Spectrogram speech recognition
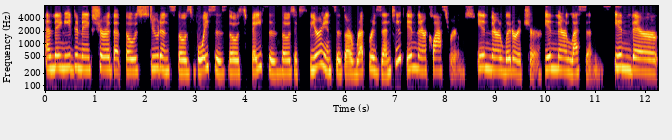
and they need to make sure that those students, those voices, those faces, those experiences are represented in their classrooms, in their literature, in their lessons, in their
